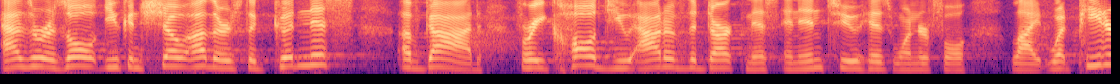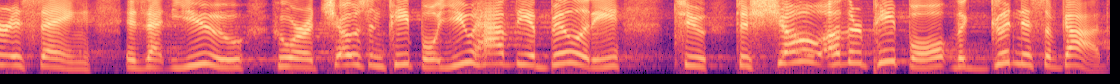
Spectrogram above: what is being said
As a result, you can show others the goodness of God, for he called you out of the darkness and into his wonderful light. What Peter is saying is that you, who are a chosen people, you have the ability to, to show other people the goodness of God.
